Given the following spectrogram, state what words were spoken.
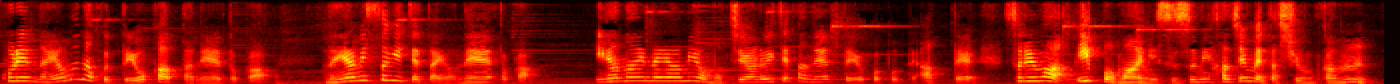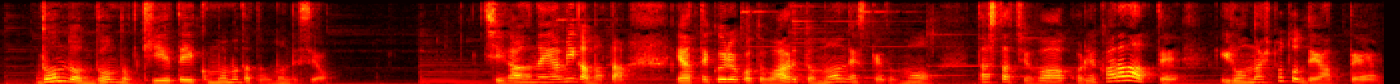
これ悩まなくてよかったねとか悩みすぎてたよねとかいらない悩みを持ち歩いてたねっていうことってあってそれは一歩前に進み始めた瞬間どんどんどんどん消えていくものだと思うんですよ違う悩みがまたやってくることはあると思うんですけども私たちはこれからだっていろんな人と出会って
